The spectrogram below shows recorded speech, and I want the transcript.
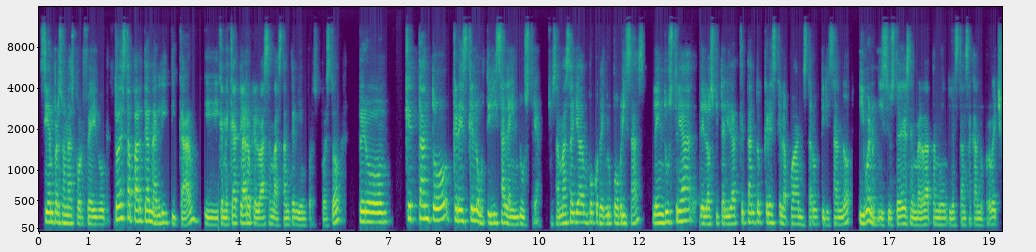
100 personas por Facebook, toda esta parte analítica y que me queda claro que lo hacen bastante bien, por supuesto, pero ¿qué tanto crees que lo utiliza la industria? O sea, más allá un poco de Grupo Brisas, la industria de la hospitalidad, ¿qué tanto crees que la puedan estar utilizando? Y bueno, y si ustedes en verdad también le están sacando provecho.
